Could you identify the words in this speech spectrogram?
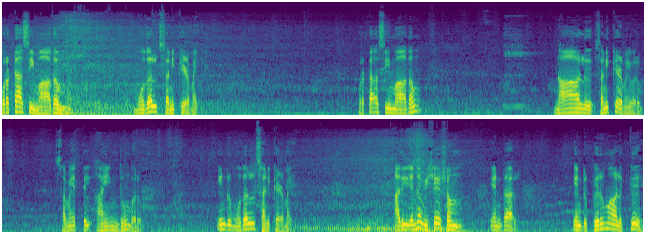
புரட்டாசி மாதம் முதல் சனிக்கிழமை. புரட்டாசி மாதம் நாலு சனிக்கிழமை வரும். சமயத்தில் ஐந்தும் வரும். இன்று முதல் சனிக்கிழமை. அதில் என்ன விசேஷம் என்றால் என்று பெருமாளுக்கு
